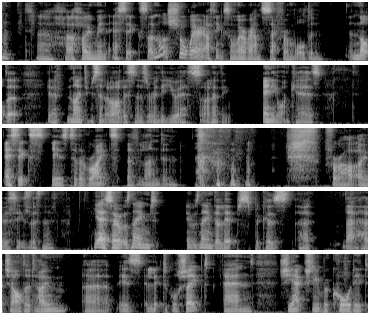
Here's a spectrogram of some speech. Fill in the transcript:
uh, her home in Essex. I'm not sure where, I think somewhere around Saffron Walden. Not that you know, 90% of our listeners are in the US, so I don't think anyone cares. Essex is to the right of London for our overseas listeners. Yeah, so it was named it was named Ellipse because her that her childhood home uh, is elliptical shaped, and she actually recorded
